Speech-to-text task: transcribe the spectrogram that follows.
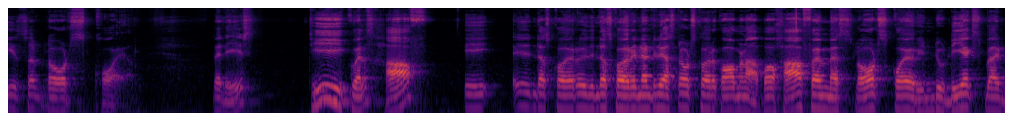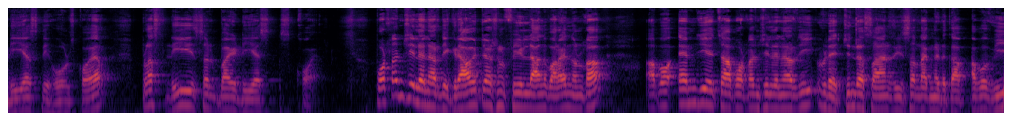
z dot square that T equals half ഈ ഇതിന്റെ സ്ക്വയർ ഇതിന്റെ സ്ക്വയർ രണ്ടിലും എസ് ഡോട്ട് സ്ക്വയർ കോമൺ ആണ് അപ്പോൾ half m s dot square into d x by d s the whole square plus d z by d s square potential energy gravitation ഫീൽഡിലാന്ന് പറയുന്നുണ്ട്. അപ്പോൾ എം ജി എച്ച് ആ പൊട്ടൻഷ്യൽ എനർജി ഇവിടെ എച്ചിന്റെ സ്ഥാനത്ത് ഇസഡ് അങ്ങ് എടുക്കാം. അപ്പോൾ V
